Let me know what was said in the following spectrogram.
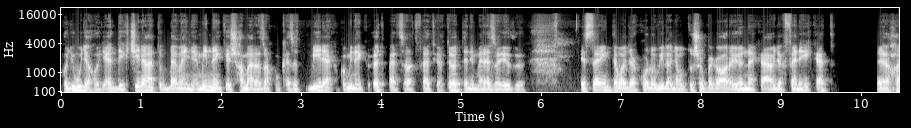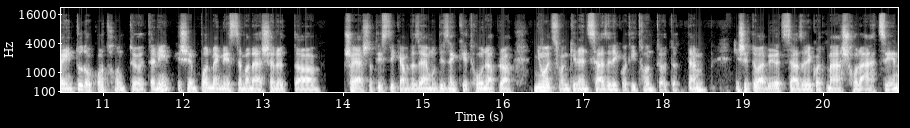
hogy úgy, ahogy eddig csináltuk, bemenjen mindenki, és ha már az akuk ezet bírják, akkor mindenki 5 perc alatt fel tudja tölteni, mert ez a jövő. És szerintem a gyakorló villanyautósok meg arra jönnek rá, hogy a fenéket, ha én tudok otthon tölteni, és én pont megnéztem adás előtt a saját statisztikámat az elmúlt 12 hónapra, 89%-ot itthon töltöttem, és egy további 5%-ot máshol AC-n,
